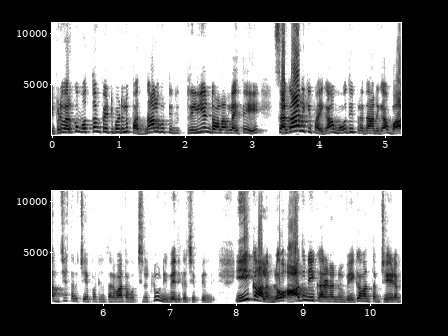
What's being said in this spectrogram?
ఇప్పటి వరకు మొత్తం పెట్టుబడులు పద్నాలుగు ట్రిలియన్ డాలర్లు అయితే సగానికి పైగా మోదీ ప్రధానిగా బాధ్యతలు చేపట్టిన తర్వాత వచ్చినట్లు నివేదిక చెప్పింది. ఈ కాలంలో ఆధునీకరణను వేగవంతం చేయడం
